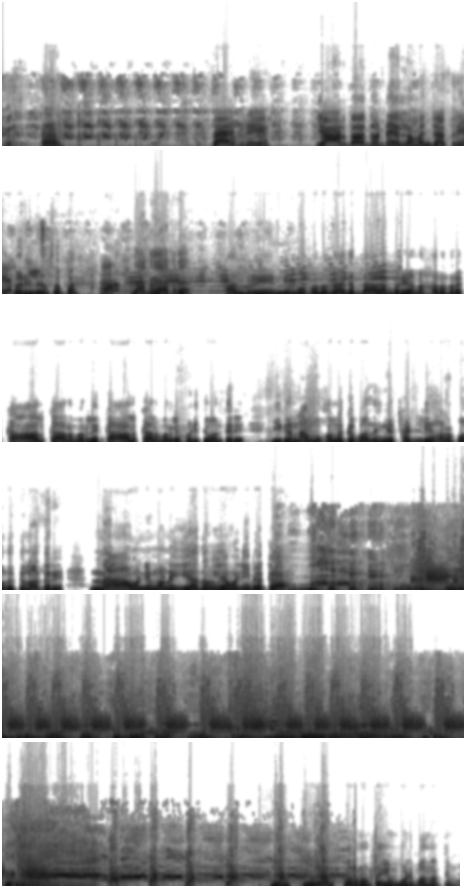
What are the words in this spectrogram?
ಹಾ? ಸಾಹೇಬ್ರಿ ಯಾರ್ದ ದುಡ್ಡು ಎಲ್ಲ ಮಂಜಾತ್ರಿ ಬರೀಲಿ ಒಂದ್ ಸ್ವಲ್ಪ ಯಾಕ್ರಿ ಯಾಕ್ರಿ? ಅಲ್ರಿ ನಿಮ್ಮ ಹೊಲದಾಗ ದಾಳಂಬರಿಯನ್ನ ಹರಿದ್ರ ಕಾಲ್ ಕಾಲ್ ಮರ್ಲಿ ಕಾಲ್ ಕಾಲ್ ಮರ್ಲಿ ಹೊಡಿತೇವಂತೀರಿ. ಈಗ ನಮ್ಮ ಹೊಲಕ್ಕೆ ಬಂದು ಹಿಂಗೆ ಕಡ್ಲಿ ಹರ್ಕೊಂಡ್ ತಿನ್ನಾತರಿ. ನಾವು ನಿಮ್ಮನ್ನ ಎದರ್ಲೆ ಹೊಡಿಬೇಕಾ? ನೀವು ಚೇರ್ಮನ್ ಕರ್ದಂತ ಇವ್ ಓಡಿ ಬಂದಂತಿಮ್ಮ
